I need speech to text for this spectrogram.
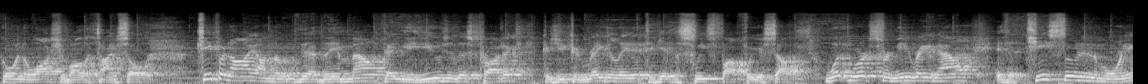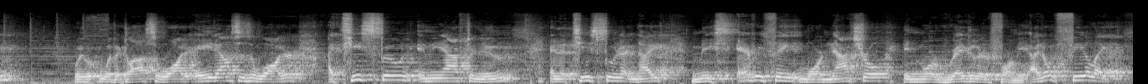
going to the washroom all the time. So keep an eye on the, the, the amount that you use of this product because you can regulate it to get the sweet spot for yourself. What works for me right now is a teaspoon in the morning, with, with a glass of water, eight ounces of water, a teaspoon in the afternoon, and a teaspoon at night makes everything more natural and more regular for me. I don't feel like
